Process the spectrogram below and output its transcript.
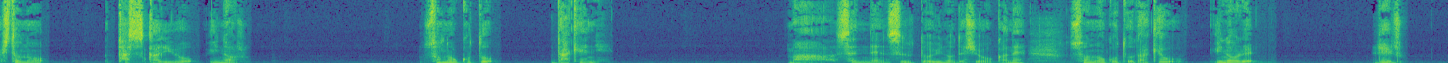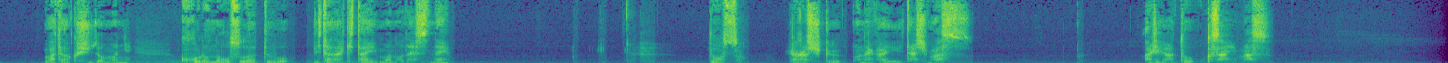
人の助かりを祈る。そのことだけにまあ専念するというのでしょうかね。そのことだけを祈れれる。私どもに心のお育てをいただきたいものですね。どうぞよろしくお願いいたします。ありがとうございます。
